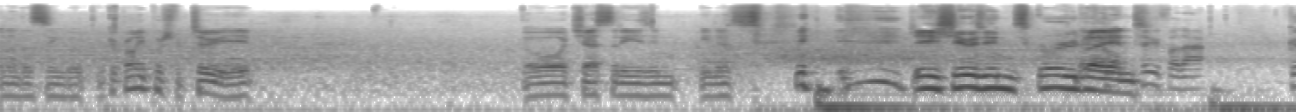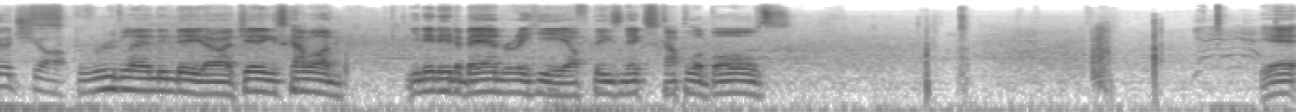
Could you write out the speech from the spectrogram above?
another single. We could probably push for two here. Oh, Chastity's in in a. Geez, she was in screwed land. two for that. Good shot. Screwed land indeed. All right, Jennings, come on. You need to hit a boundary here off these next couple of balls. Yeah.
